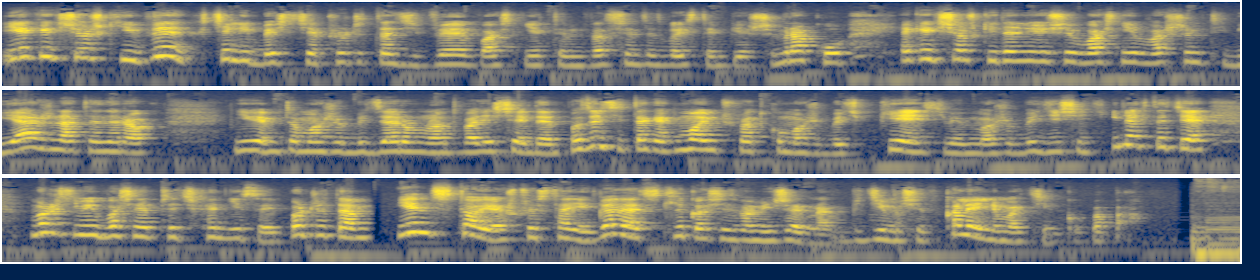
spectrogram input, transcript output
jakie książki Wy chcielibyście przeczytać w właśnie tym 2021 roku. Jakie książki znajdują się właśnie w Waszym TBR na ten rok. Nie wiem, to może być zarówno 21 pozycji, tak jak w moim przypadku może być 5, nie wiem, może być 10, ile chcecie. Możecie mi właśnie napisać, chętnie sobie poczytam. Więc to ja już przestanie gadać, tylko się z Wami żegnam. Widzimy się w kolejnym odcinku. Pa, pa.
